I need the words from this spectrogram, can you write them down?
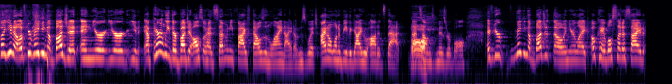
But you know, if you're making a budget and you're you're you know, apparently their budget also had seventy five thousand line items, which I don't want to be the guy who audits that. That oh. sounds miserable. If you're making a budget though, and you're like, okay, we'll set aside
